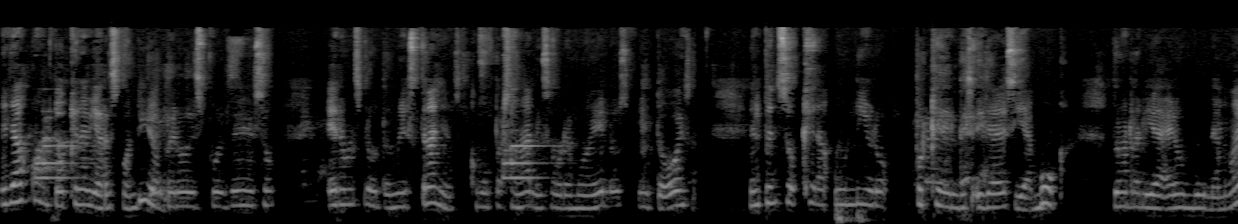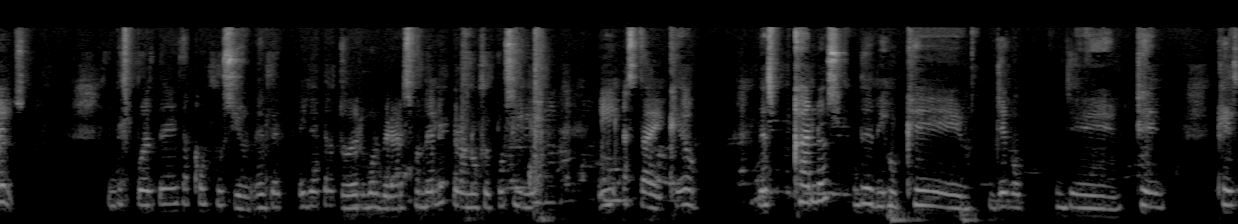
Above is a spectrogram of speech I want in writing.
Ella contó que le había respondido, pero después de eso eran unas preguntas muy extrañas, como personales, sobre modelos y todo eso. Él pensó que era un libro porque ella decía book, pero en realidad era un book de modelos. Después de esa confusión, ella trató de volver a responderle, pero no fue posible y hasta ahí quedó. Después, Carlos le dijo que llegó, de, que que,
